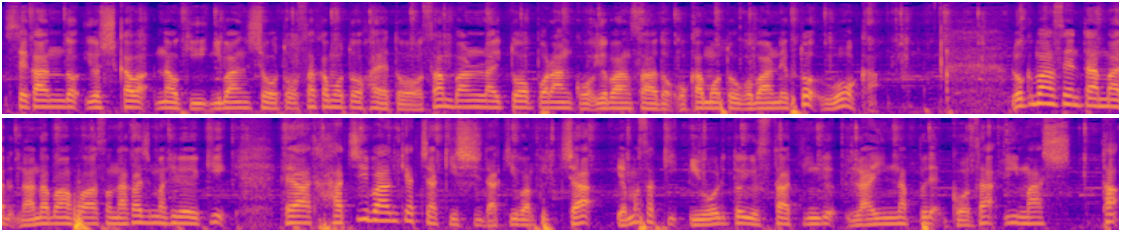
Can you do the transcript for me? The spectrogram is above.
セカンド、吉川直樹。2番、ショート、坂本隼人。3番、ライト、ポランコ。4番、サード、岡本。5番、レフト、ウォーカー。6番センター丸、7番ファースト中島博之、8番キャッチャー岸田、9番ピッチャー山崎伊織というスターティングラインナップでございました。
